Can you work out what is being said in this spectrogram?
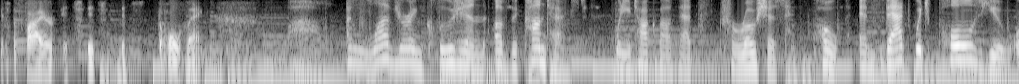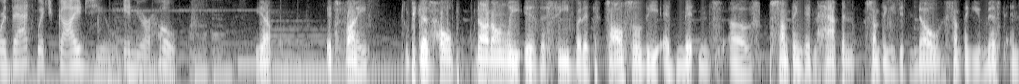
it's the fire, it's it's it's the whole thing. Wow, I love your inclusion of the context when you talk about that ferocious hope and that which pulls you or that which guides you in your hope. Yep it's funny because hope not only is the seed, but it's, also the admittance of something didn't happen, something you didn't know, something you missed. And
